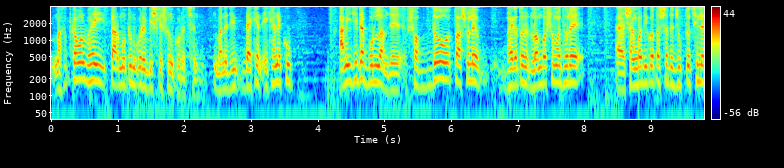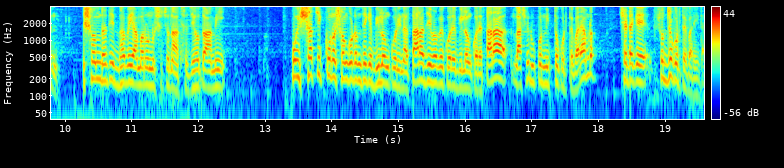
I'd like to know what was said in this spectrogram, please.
মাসুদ কামাল ভাই তার মতন করে বিশ্লেষণ করেছেন। মানে যে- দেখেন এখানে খুব আমি যেটা বললাম যে শব্দ তো আসলে ভাইরা তো লম্বা সময় ধরে সাংবাদিকতার সাথে যুক্ত ছিলেন। সন্ধ্যাতীতভাবেই আমার অনুশোচনা আছে, যেহেতু আমি পৈশাচিক কোনো সংগঠন থেকে বিলং করি না, তারা যেভাবে করে বিলং করে, তারা লাশের উপর নৃত্য করতে পারে, আমরা সেটাকে সহ্য করতে পারি না।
